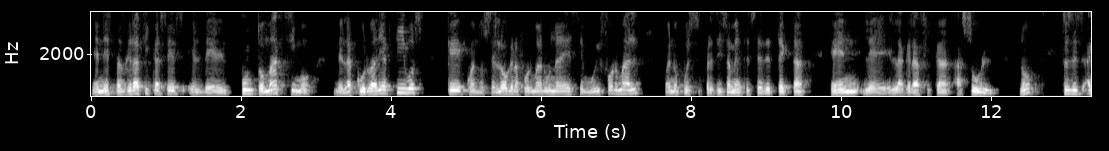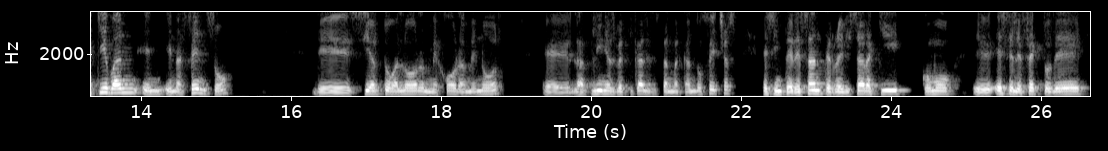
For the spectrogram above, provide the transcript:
en estas gráficas es el del punto máximo de la curva de activos, que cuando se logra formar una S muy formal, bueno, pues precisamente se detecta en la gráfica azul, ¿no? Entonces, aquí van en, ascenso de cierto valor mejor a menor. Eh, las líneas verticales están marcando fechas. Es interesante revisar aquí cómo eh, es el efecto de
